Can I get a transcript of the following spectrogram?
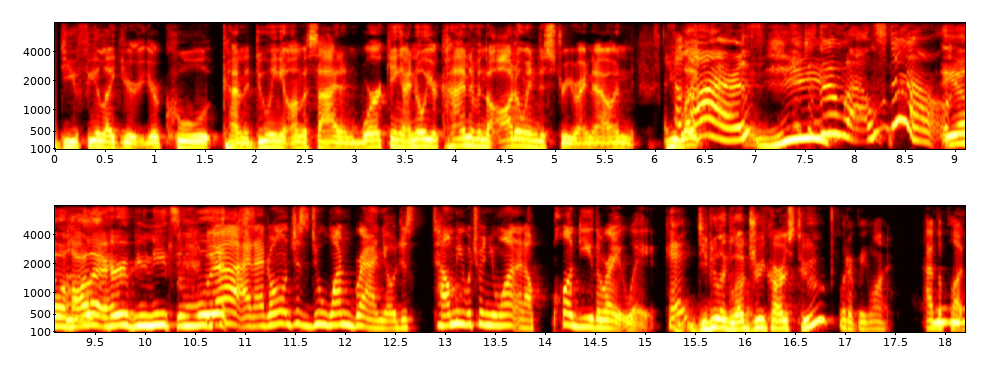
do you feel like you're you're cool kind of doing it on the side and working? I know you're kind of in the auto industry right now and you Sell like cars. Jeez. Just doing well still. Yo, holla at her if you need some wood. Yeah, and I don't just do one brand, yo. Just tell me which one you want, and I'll plug you the right way. Okay, Do you do like luxury cars too? whatever you want. I have the plug.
